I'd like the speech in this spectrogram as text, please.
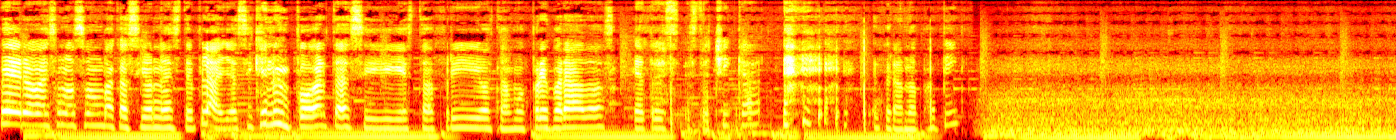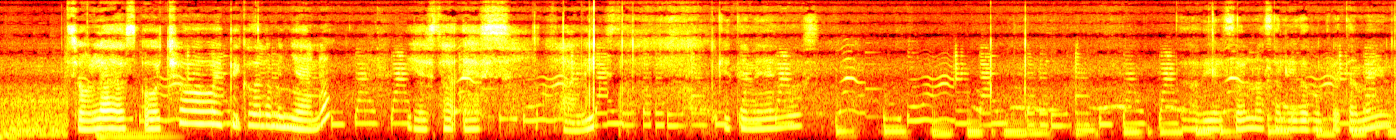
Pero eso no son vacaciones de playa, así que no importa si está frío, estamos preparados. Y atrás esta chica esperando a papi. Son las 8 y pico de la mañana y esta es la que tenemos. Todavía el sol no ha salido completamente.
